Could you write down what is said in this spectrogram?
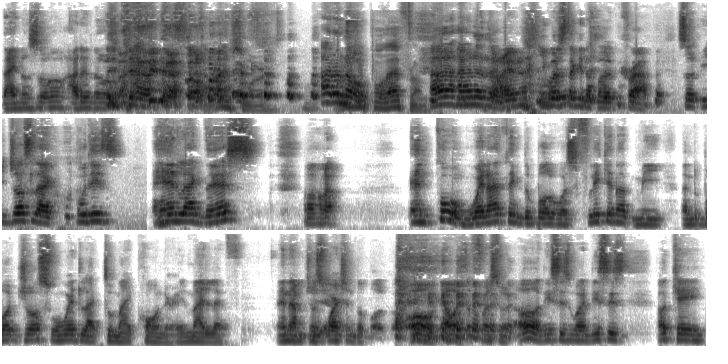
dinosaur. I don't know. Dinosaur. I don't Where'd know. you pull that from? I, I don't know. Dinosaur. He was talking about crab. So he just like put his hand like this, Uh-huh. and boom. When I think the ball was flicking at me, and the ball just went like to my corner in my left, and I'm just Yeah. watching the ball go. Oh, that was the first one. Oh, this is what this is. Okay,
